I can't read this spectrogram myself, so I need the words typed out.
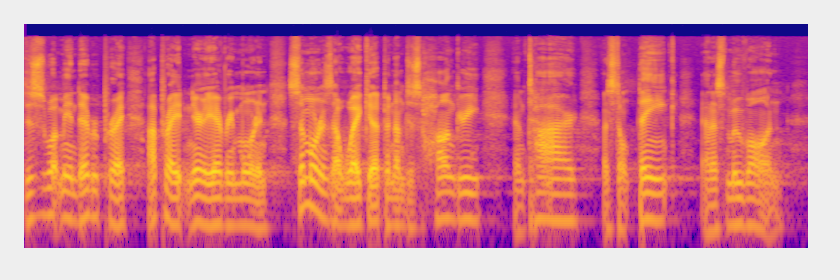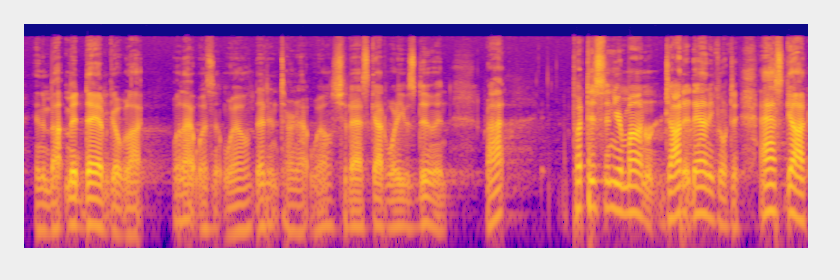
This is what me and Deborah pray. I pray it nearly every morning. Some mornings I wake up and I'm just hungry, I'm tired, I just don't think, and I just move on. And about midday, I'd go like, well, that wasn't well. That didn't turn out well. Should ask God what he was doing, right? Put this in your mind. Jot it down if you want to. Ask God,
